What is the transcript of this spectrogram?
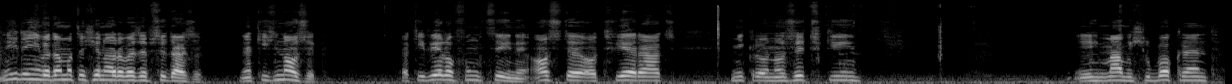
Nigdy nie wiadomo, co się na rowerze przydarzy. Jakiś nożyk. Taki wielofunkcyjny. Oszcze, otwieracz, mikronożyczki. i Mały śrubokręt.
